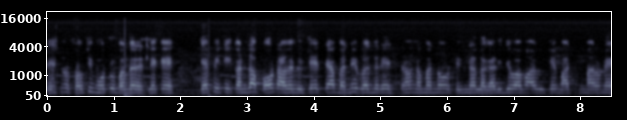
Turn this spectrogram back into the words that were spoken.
દેશનું સૌથી મોટું બંદર એટલે કે કેપીટી કંડલા પોર્ટ આવેલું છે, ત્યાં બંને બંદરે ત્રણ નંબરનો સિગ્નલ લગાડી દેવામાં આવ્યું છે, માછીમારોને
